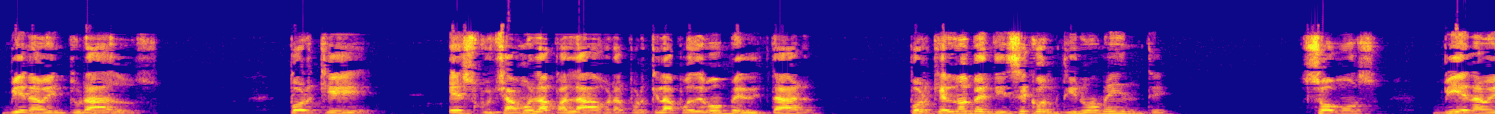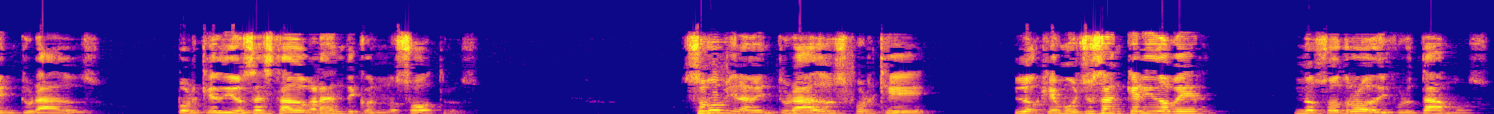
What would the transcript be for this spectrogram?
bienaventurados, porque escuchamos la palabra, porque la podemos meditar, porque Él nos bendice continuamente. Somos bienaventurados porque Dios ha estado grande con nosotros. Somos bienaventurados porque lo que muchos han querido ver, nosotros lo disfrutamos.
